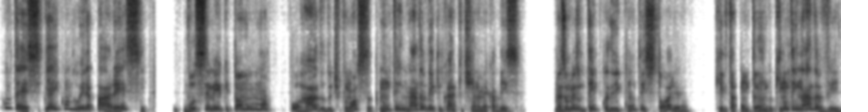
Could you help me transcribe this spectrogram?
acontece. E aí quando ele aparece, você meio que toma uma porrada do tipo, nossa, não tem nada a ver com o cara que tinha na minha cabeça. Mas ao mesmo tempo, quando ele conta a história que ele tá contando, que não tem nada a ver.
